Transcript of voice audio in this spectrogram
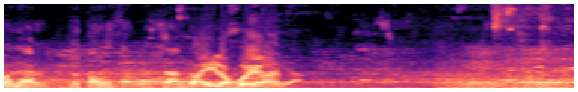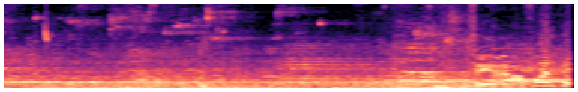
solar que está desarrollando. Ahí lo juegan. Se viene el más fuerte.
